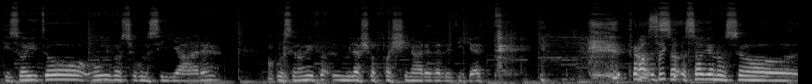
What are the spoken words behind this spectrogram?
Di solito o mi faccio consigliare Ok. o se no mi, fa- mi lascio affascinare dalle etichette. Però so, che- so che non sono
